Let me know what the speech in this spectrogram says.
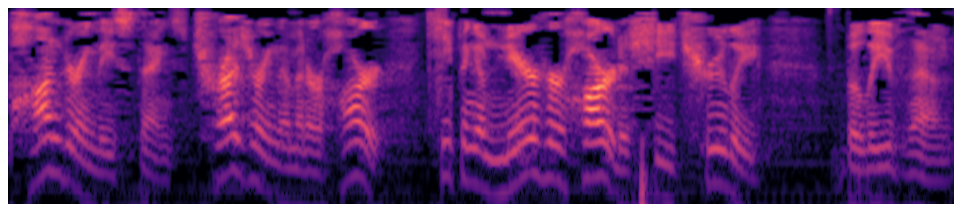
pondering these things, treasuring them in her heart, keeping them near her heart as she truly believed them.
